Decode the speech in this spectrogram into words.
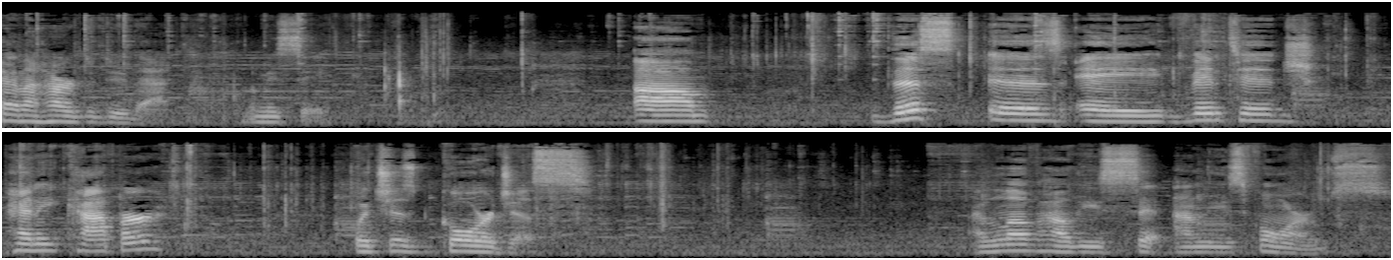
Kind of hard to do that. Let me see. Um, this is a vintage penny copper, which is gorgeous. I love how these sit on these forms.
